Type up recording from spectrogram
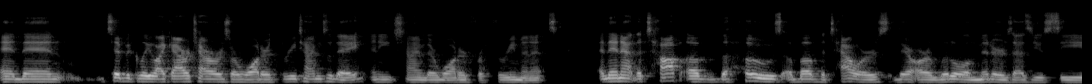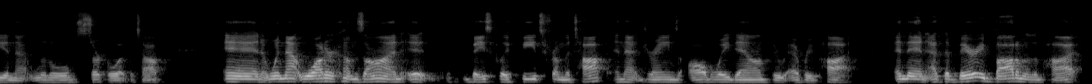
And then typically like our towers are watered three times a day and each time they're watered for three minutes. And then at the top of the hose above the towers, there are little emitters, as you see in that little circle at the top. And when that water comes on, it basically feeds from the top and that drains all the way down through every pot. And then at the very bottom of the pot,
